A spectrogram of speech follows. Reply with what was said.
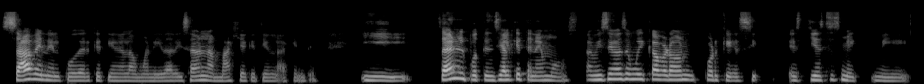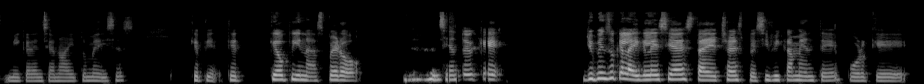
saben el poder que tiene la humanidad y saben la magia que tiene la gente y saben el potencial que tenemos. A mí se me hace muy cabrón porque si, y esta es mi, mi, mi creencia, ¿no? Ahí tú me dices qué, qué, qué opinas, pero siento que yo pienso que la iglesia está hecha específicamente porque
